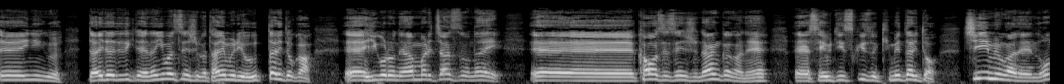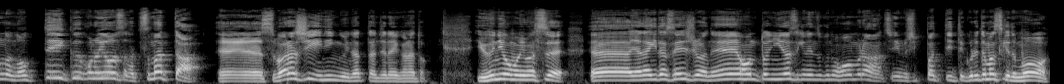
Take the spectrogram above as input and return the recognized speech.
えイニング、代打で出てきた柳町選手がタイムリーを打ったりとか、え日頃ね、あんまりチャンスのない、えー、川瀬選手なんかがね、えセーフティースクイズを決めたりと、チームがね、どんどん乗っていくこの要素が詰まった、えー、素晴らしいイニングになったんじゃないかなと、いうふうに思います。えー、柳田選手はね、本当に2打席連続のホームラン、チーム引っ張っていってくれてますけども、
